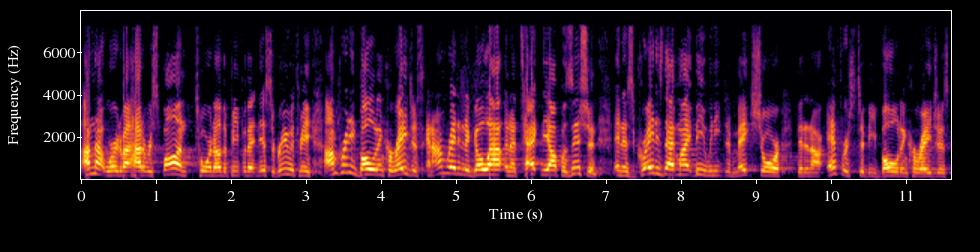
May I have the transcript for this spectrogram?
I'm not worried about how to respond toward other people that disagree with me. I'm pretty bold and courageous, and I'm ready to go out and attack the opposition. And as great as that might be, we need to make sure that in our efforts to be bold and courageous,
